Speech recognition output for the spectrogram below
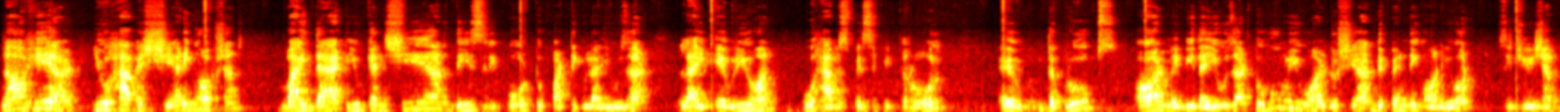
Now here you have a sharing options by that, you can share this report to particular user, like everyone who have a specific role, uh, the groups, or maybe the user to whom you want to share depending on your situation.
